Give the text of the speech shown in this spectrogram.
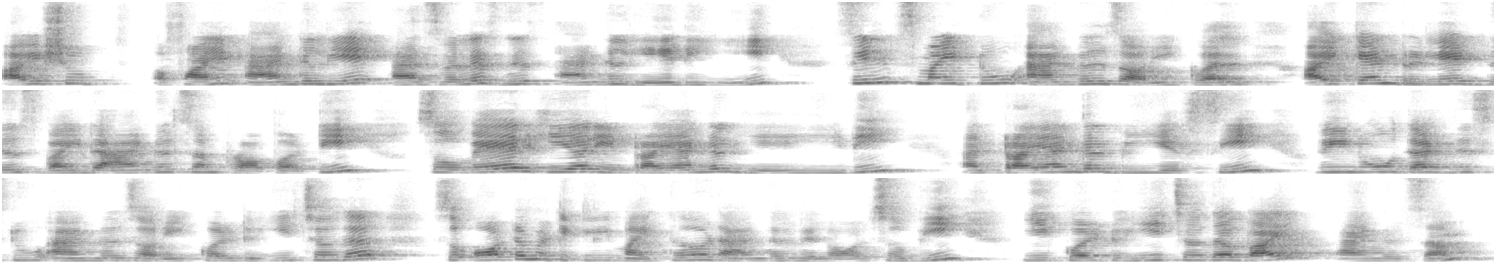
I should find angle A as well as this angle ADE. Since my two angles are equal, I can relate this by the angle sum property. So, where here in triangle AED and triangle BFC, we know that these two angles are equal to each other. So, automatically my third angle will also be equal to each other by angle sum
